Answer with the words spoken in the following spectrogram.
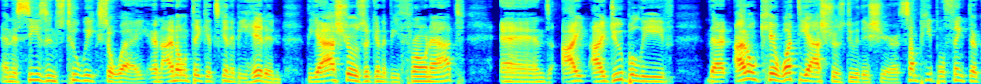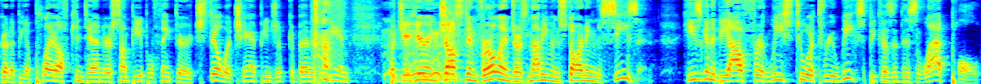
And the season's two weeks away, and I don't think it's going to be hidden. The Astros are going to be thrown at, and I I do believe that I don't care what the Astros do this year. Some people think they're going to be a playoff contender. Some people think they're still a championship competitive team. But you're hearing Justin Verlander is not even starting the season. He's going to be out for at least two or three weeks because of this lat pull.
